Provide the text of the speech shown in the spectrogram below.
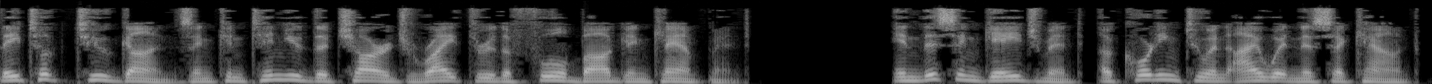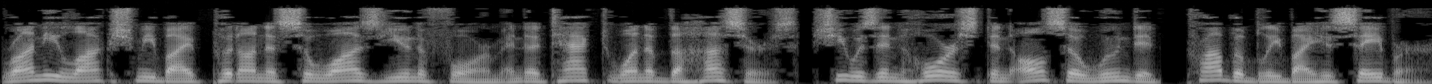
They took two guns and continued the charge right through the Phool Bagh encampment. In this engagement, according to an eyewitness account, Rani Lakshmibai put on a Sawaz uniform and attacked one of the hussars, she was enhorsed and also wounded, probably by his sabre.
